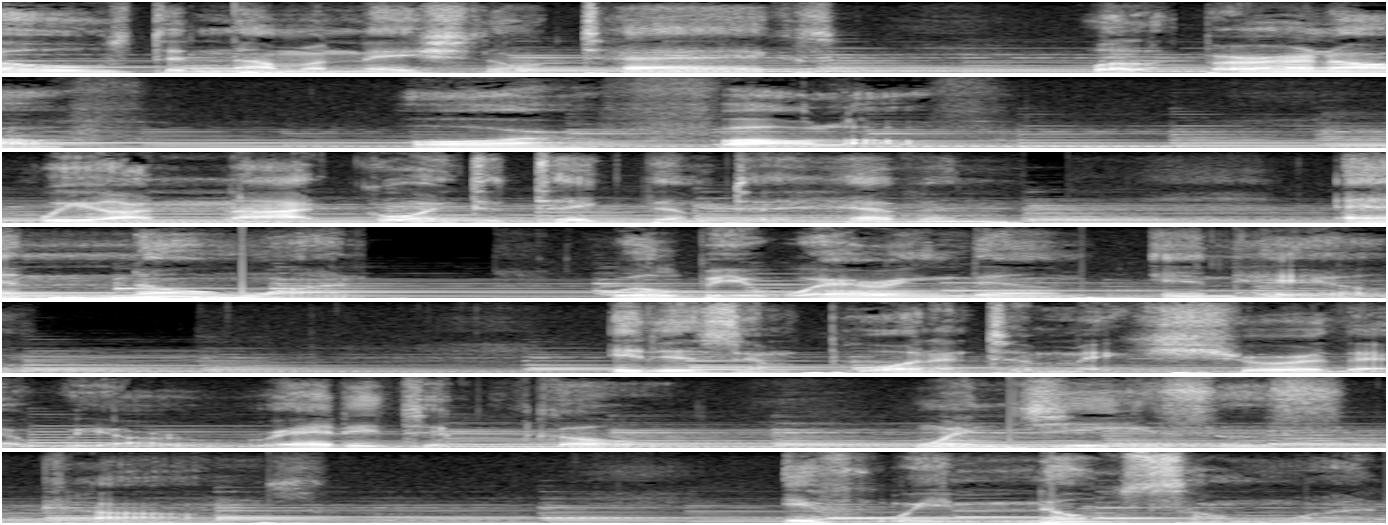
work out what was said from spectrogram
those denominational tags will burn off or fall off. We are not going to take them to heaven, and no one will be wearing them in hell. It is important to make sure that we are ready to go when Jesus comes. If we know someone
